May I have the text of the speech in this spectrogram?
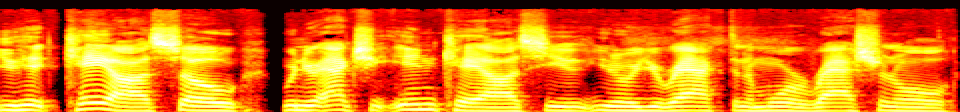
you hit chaos. So when you're actually in chaos, you you know you react in a more rational,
